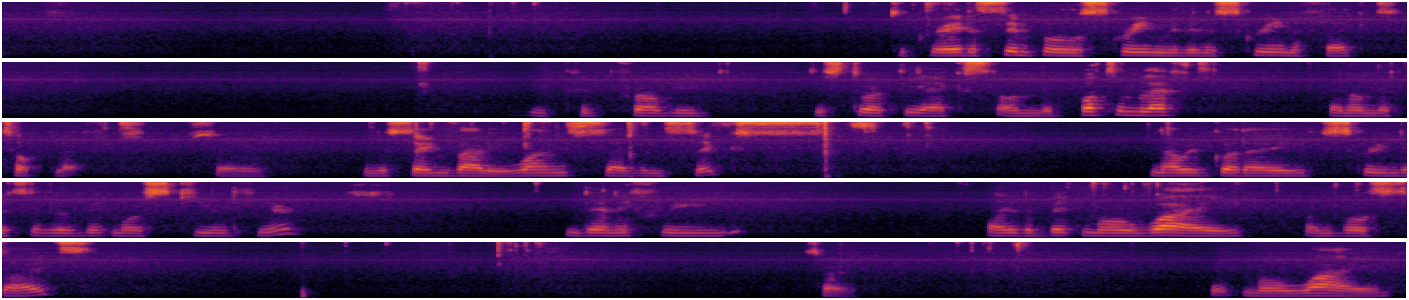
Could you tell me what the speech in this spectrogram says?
To create a simple screen within a screen effect, we could probably distort the x on the bottom left and on the top left. So in the same value, 176. Now we've got a screen that's a little bit more skewed here. And then if we added a bit more y on both sides. Sorry, a bit more y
